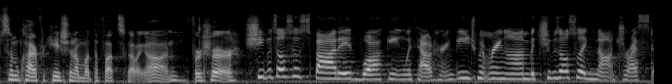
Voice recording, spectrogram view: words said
some clarification on what the fuck's going on, for sure. She was also spotted walking without her engagement ring on, but she was also like not dressed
